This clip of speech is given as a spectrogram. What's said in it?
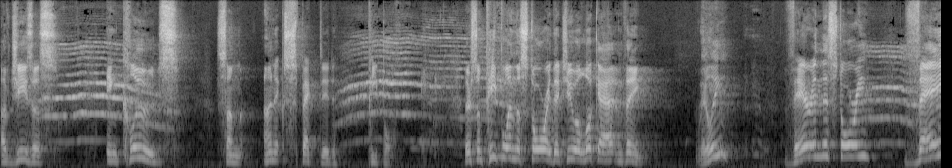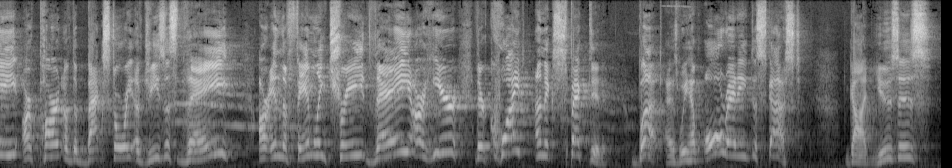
of Jesus includes some unexpected people. There's some people in the story that you will look at and think, really? They're in this story? They are part of the backstory of Jesus? They? are in the family tree. They are here. They're quite unexpected. But as we have already discussed, God uses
